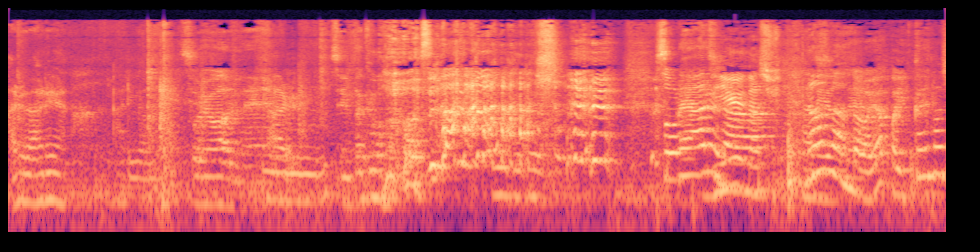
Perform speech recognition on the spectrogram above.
あるあるやな。あるよねそれはあるね。ある洗濯物を忘れそれある自由な何なんだろう。やっぱ一回間違っ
